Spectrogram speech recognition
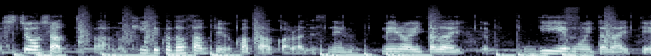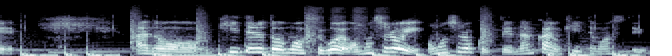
視聴者っていうか、あの聞いてくださってる方からですね、メールをいただいて、DM をいただいて、あの、聞いてるともうすごい面白い、面白くって何回も聞いてますっていう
